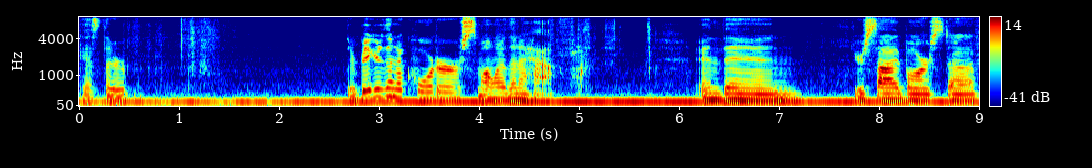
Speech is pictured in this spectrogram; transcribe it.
I guess they're, they're bigger than a quarter, smaller than a half and then your sidebar stuff,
